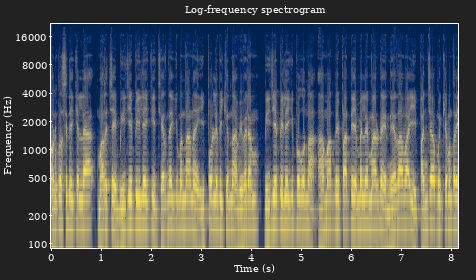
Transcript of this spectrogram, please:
കോൺഗ്രസിലേക്കല്ല മറിച്ച് ബി ജെ പിയിലേക്ക് ചേർന്നേക്കുമെന്നാണ് ഇപ്പോൾ ലഭിക്കുന്ന വിവരം. ബി ജെ പിയിലേക്ക് പോകുന്ന Aam Aadmi party M L എമാരുടെ നേതാവായി പഞ്ചാബ് മുഖ്യമന്ത്രി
